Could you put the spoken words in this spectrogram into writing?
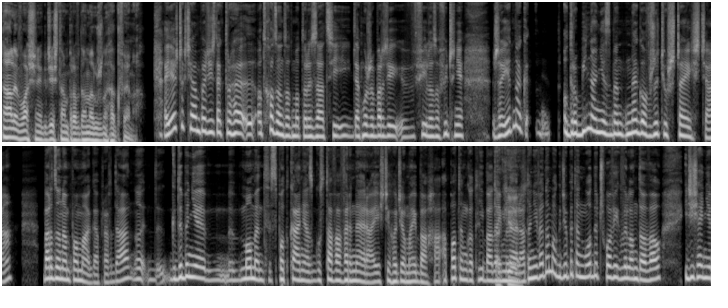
ale właśnie gdzieś tam, prawda, na różnych akwenach. A ja jeszcze chciałam powiedzieć, tak trochę y, odchodząc od motoryzacji i tak może bardziej filozoficznie, że jednak odrobina niezbędnego w życiu szczęścia bardzo nam pomaga, prawda? No, gdyby nie moment spotkania z Gustawa Wernera, jeśli chodzi o Maybacha, a potem Gottlieba tak Daimlera, to nie wiadomo, gdzie by ten młody człowiek wylądował i dzisiaj nie,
